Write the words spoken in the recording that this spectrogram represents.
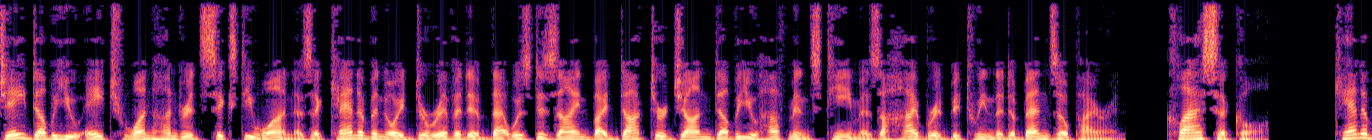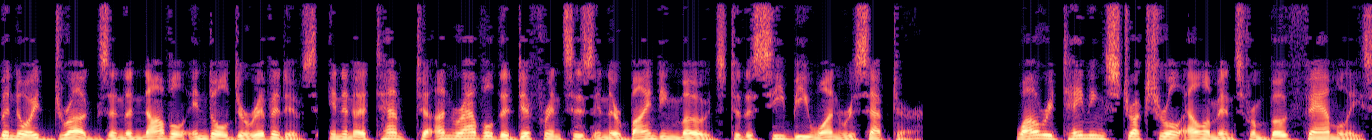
JWH-161 is a cannabinoid derivative that was designed by Dr. John W. Huffman's team as a hybrid between the dibenzopyran classical cannabinoid drugs and the novel indole derivatives, in an attempt to unravel the differences in their binding modes to the CB1 receptor. While retaining structural elements from both families,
